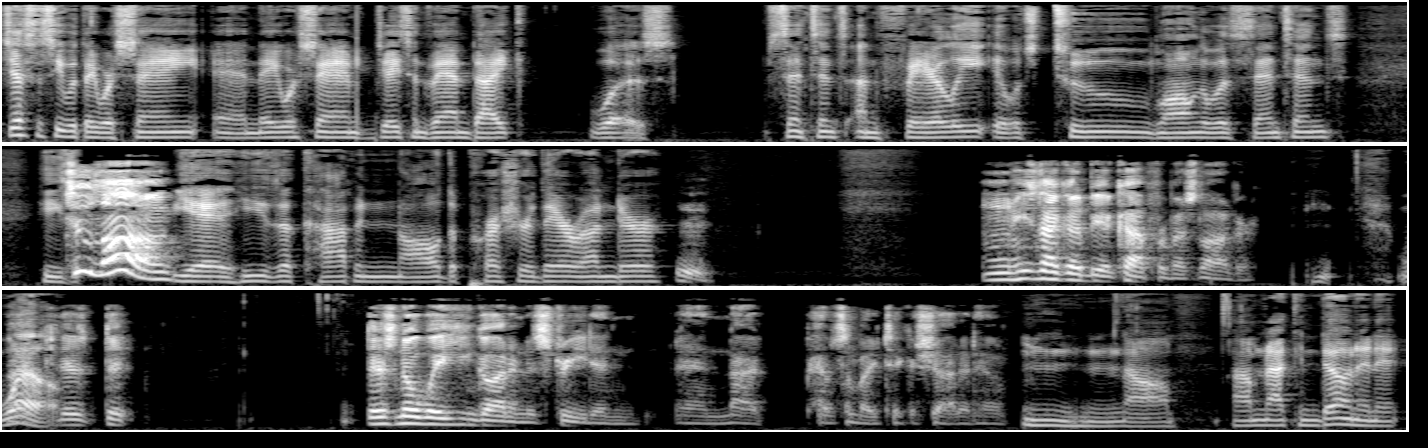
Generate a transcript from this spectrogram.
Just to see what they were saying, and they were saying Jason Van Dyke was sentenced unfairly. It was too long of a sentence. He's Too long. yeah, he's a cop and all the pressure they're under. Mm, he's not going to be a cop for much longer. Well, Like, there's there, there's no way he can go out in the street and and not have somebody take a shot at him. mm, no, I'm not condoning it,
